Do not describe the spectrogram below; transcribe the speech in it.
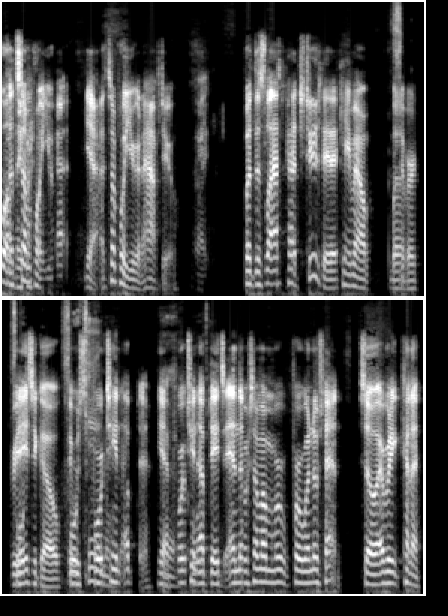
Well, at some point you ha- yeah at some point you're going to have to. Right. But this last Patch Tuesday that came out whatever three Four- days ago, there was 14. 14 updates. Yeah, Yeah, 14 14. updates, and there were some of them were for Windows 10. So everybody kind of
